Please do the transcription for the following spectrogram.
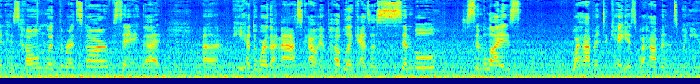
in his home with the red scarf saying that um, he had to wear that mask out in public as a symbol to symbolize what happened to kate is what happens when you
